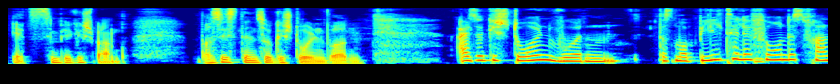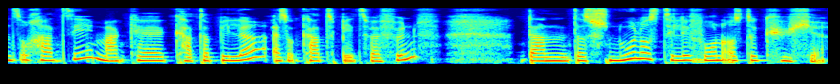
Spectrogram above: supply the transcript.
Jetzt sind wir gespannt. Was ist denn so gestohlen worden? Also gestohlen wurden das Mobiltelefon des Franz Ochazi, Marke Caterpillar, also Cat B25, dann das Schnurlostelefon aus der Küche,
